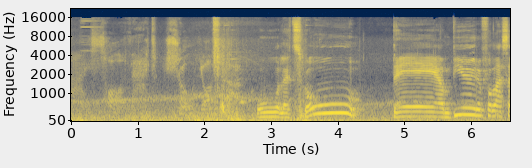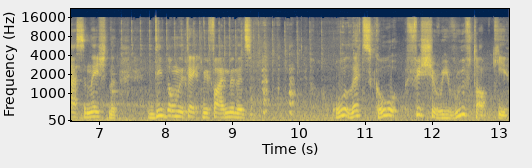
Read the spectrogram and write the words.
I saw that. Show yourself. Oh, let's go! Damn, beautiful assassination. Did only take me five minutes. oh, let's go. Fishery rooftop key.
